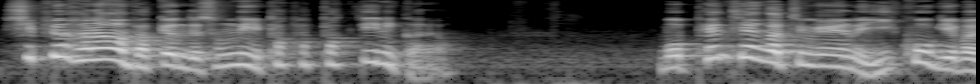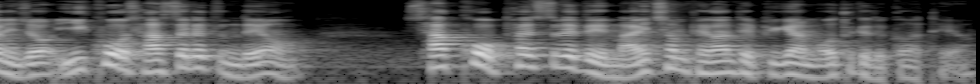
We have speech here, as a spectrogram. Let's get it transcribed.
CPU 하나만 바뀌었는데 성능이 팍팍팍 뛰니까요. 뭐 펜티엄 같은 경우에는 2코어 기반이죠. 2코어 4스레드인데요. 4코어 8스레드에 12100한테 비교하면 어떻게 될 것 같아요?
